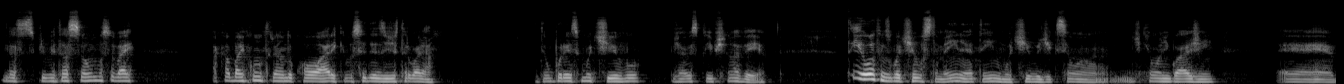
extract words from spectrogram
nessa experimentação você vai acabar encontrando qual área que você deseja trabalhar. Então, por esse motivo, JavaScript na veia. Tem outros motivos também, né? Tem o motivo de que, é uma, de que é uma linguagem é,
